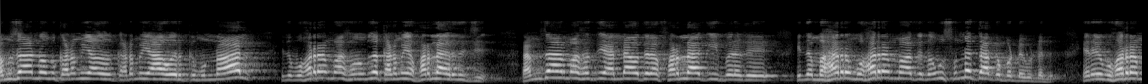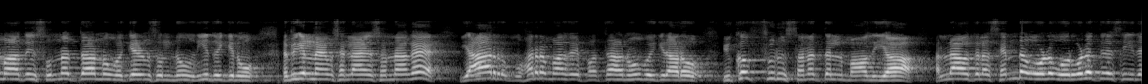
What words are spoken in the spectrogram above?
ரம்ஜான் நோன்பு கடமையாக கடமையாக முன்னால் இந்த முஹர்ரம் மாதம் நோன்பு தான் கடமையாக ஃபர்லா இருந்துச்சு. ரம்ஜான் மாதத்தை அல்லாஹத்தில் ஃபர்லாக்கி பிறகு இந்த மஹர் முஹர்ரம் மாத நோவு சுண்ணத்தாக்கப்பட்டு விட்டது. எனவே முஹர்ரம் மாதை சுண்ணத்தான் நோவு வைக்கிறேன்னு சொல்லி நோவு நீத்து வைக்கணும் நபிகள் நாயம் சொல்லாங்க சொன்னாங்க யார் முஹர்ரம் மாதை பத்தா நோவு வைக்கிறாரோ யுகஃபிரு சனத்தல் மாதியா. அல்லாஹத்தில் சென்ற ஒரு ஒரு இடத்தில் செய்த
